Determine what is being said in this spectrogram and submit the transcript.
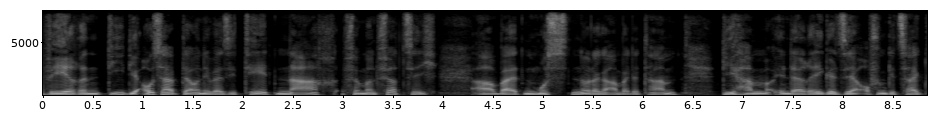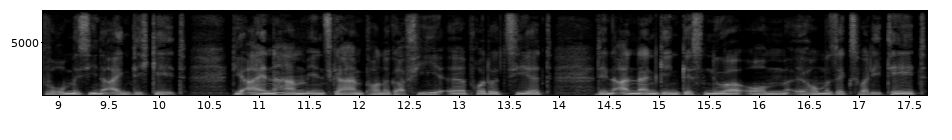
während die, die außerhalb der Universität nach 45 arbeiten mussten oder gearbeitet haben, die haben in der Regel sehr offen gezeigt, worum es ihnen eigentlich geht. Die einen haben insgeheim Pornografie äh, produziert, den anderen ging es nur um äh, Homosexualität,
